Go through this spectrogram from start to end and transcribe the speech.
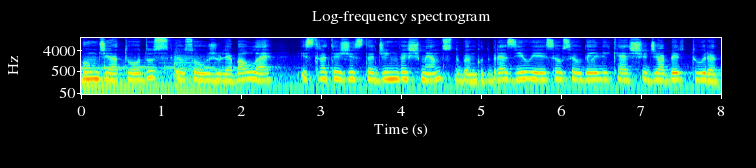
Bom dia a todos, eu sou Júlia Baulé, estrategista de investimentos do Banco do Brasil e esse é o seu Daily Cash de abertura.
